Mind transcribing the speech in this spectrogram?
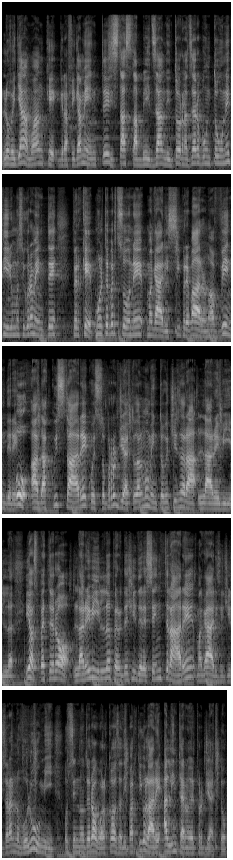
lo vediamo anche graficamente, si sta stabilizzando intorno a 0.1 Ethereum. Sicuramente perché molte persone magari si preparano a vendere o ad acquistare questo progetto dal momento che ci sarà la reveal. Io aspetterò la reveal per decidere se entrare, magari se ci saranno volumi o se noterò qualcosa di particolare all'interno del progetto.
